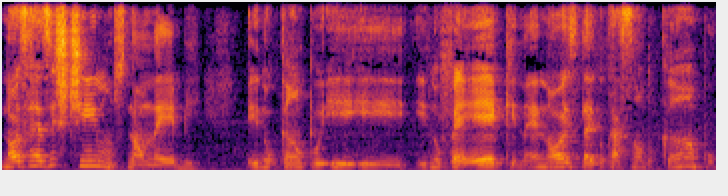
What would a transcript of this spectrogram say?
nós resistimos na UNEB e no campo e, e, e no FEEC, né? nós da educação do campo,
